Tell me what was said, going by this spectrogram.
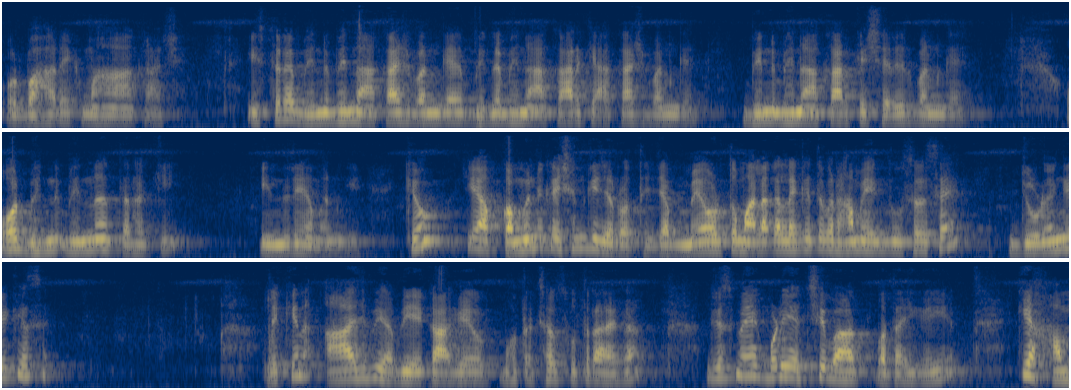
और बाहर एक महाआकाश है। इस तरह भिन्न भिन्न आकाश बन गए भिन्न भिन्न आकार के आकाश बन गए भिन्न भिन्न आकार के शरीर बन गए और भिन्न भिन्न तरह की इंद्रियाँ बन गई। क्यों? कि आप कम्युनिकेशन की ज़रूरत थी। जब मैं और तुम अलग अलग है तो फिर हम एक दूसरे से जुड़ेंगे कैसे? लेकिन आज भी अभी एक आगे बहुत अच्छा सूत्र आएगा, जिसमें एक बड़ी अच्छी बात बताई गई है कि हम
